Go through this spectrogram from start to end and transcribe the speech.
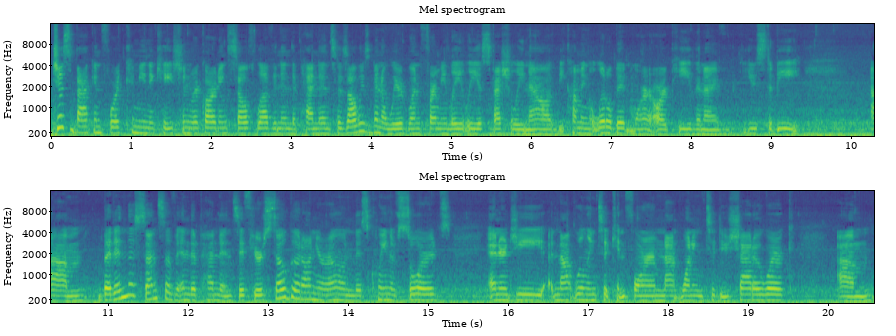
just back and forth communication regarding self love and independence has always been a weird one for me lately, especially now. I'm becoming a little bit more RP than I used to be. Um, but in the sense of independence, if you're so good on your own, this Queen of Swords energy, not willing to conform, not wanting to do shadow work, um,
